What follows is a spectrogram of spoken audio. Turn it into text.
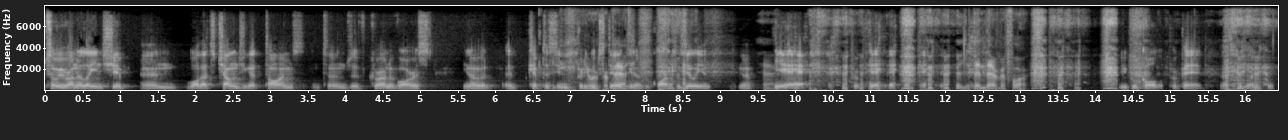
so we run a lean ship. And while that's challenging at times in terms of coronavirus, you know, it, it kept us in pretty good prepared. stead, you know, quite resilient. You know? Yeah, yeah. prepared. You've been there before. you could call it prepared. That's the way to put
